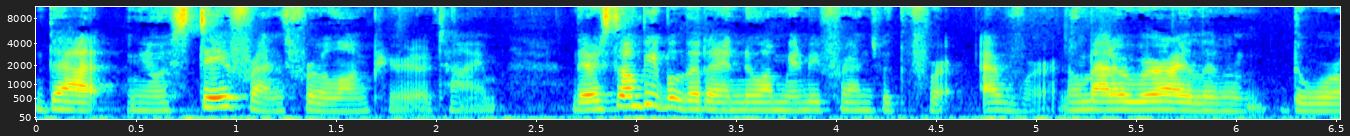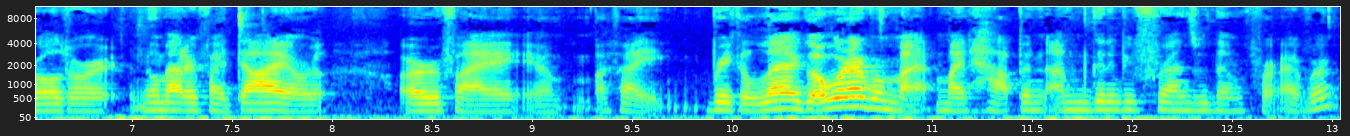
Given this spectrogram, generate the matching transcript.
that, you know, stay friends for a long period of time. There are some people that I know I'm going to be friends with forever, no matter where I live in the world, or no matter if I die or, or if I um, if I break a leg or whatever might, might happen. I'm going to be friends with them forever.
